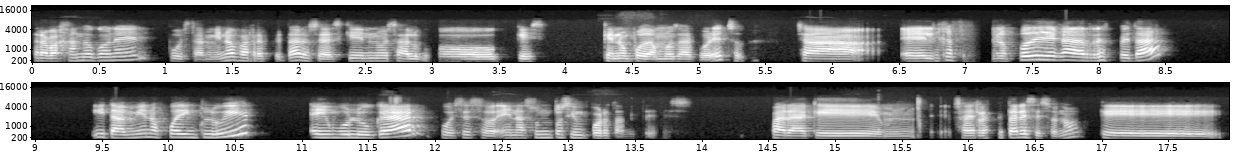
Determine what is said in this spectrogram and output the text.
trabajando con él, pues también nos va a respetar. O sea, es que no es algo que, que no podamos dar por hecho. O sea, el jefe nos puede llegar a respetar y también nos puede incluir e involucrar, pues eso, en asuntos importantes. Para que, mm, o sea, respetar es eso, ¿no? Que,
